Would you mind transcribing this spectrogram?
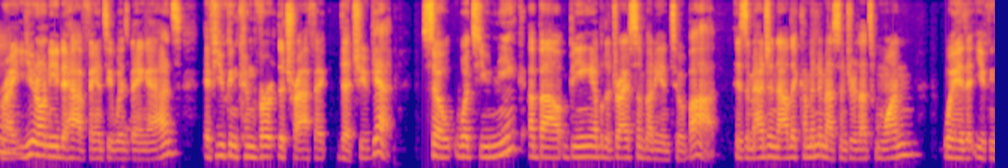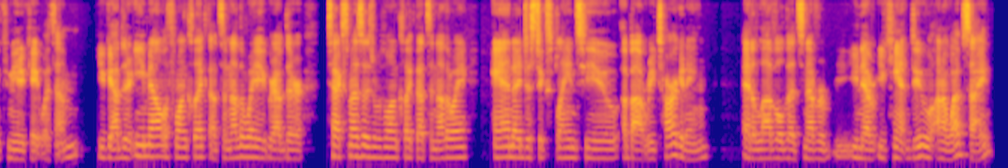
mm-hmm. right? You don't need to have fancy whiz bang ads if you can convert the traffic that you get. So, what's unique about being able to drive somebody into a bot is imagine now they come into Messenger. That's one way that you can communicate with them. You grab their email with one click. That's another way. You grab their text message with one click. That's another way. And I just explained to you about retargeting at a level that's never you never you can't do on a website,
